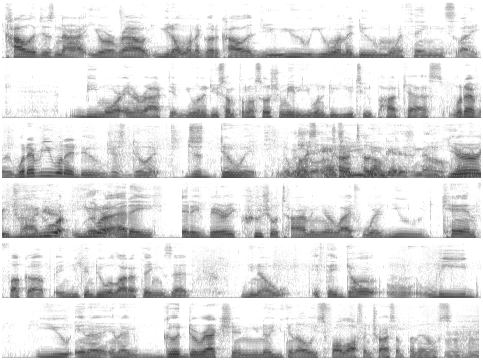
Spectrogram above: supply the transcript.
college is not your route, you don't want to go to college. You you you want to do more things like be more interactive. You want to do something on social media. You want to do YouTube, podcasts, whatever, whatever you want to do. Just do it. Just do it. The I'm worst trying answer to you tell gonna you, get is no. you're And then try you are, you are at a at a very crucial time in your life where you can fuck up and you can do a lot of things that you know if they don't lead you in a in a good direction you know you can always fall off and try something else Mm-hmm.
